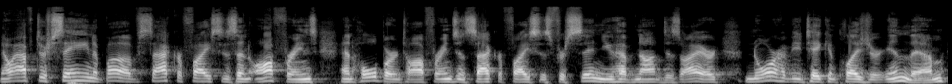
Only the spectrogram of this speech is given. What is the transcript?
Now, after saying above, sacrifices and offerings and whole burnt offerings and sacrifices for sin you have not desired, nor have you taken pleasure in them,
